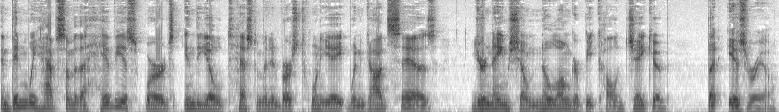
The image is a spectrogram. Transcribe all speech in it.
And then we have some of the heaviest words in the Old Testament in verse 28 when God says, Your name shall no longer be called Jacob, but Israel.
